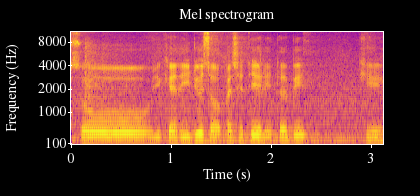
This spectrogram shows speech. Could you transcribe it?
so you can reduce the opacity a little bit okay?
